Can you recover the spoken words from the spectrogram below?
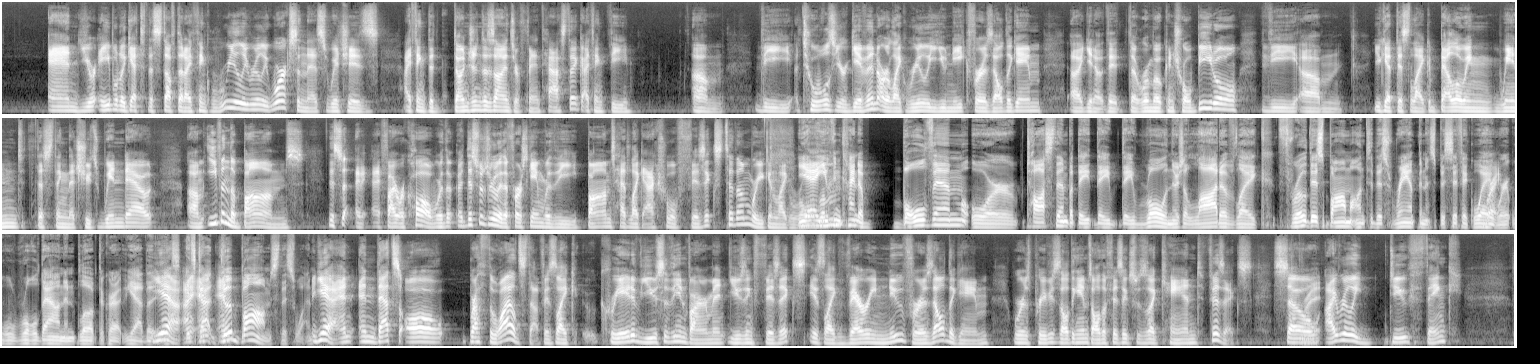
and you're able to get to the stuff that I think really, really works in this, which is I think the dungeon designs are fantastic. I think the um, the tools you're given are like really unique for a Zelda game. Uh, you know, the the remote control beetle, the um, you get this like bellowing wind, this thing that shoots wind out. Um, even the bombs. This, if I recall, were the this was really the first game where the bombs had like actual physics to them, where you can like roll yeah you can kind of bowl them or toss them but they they they roll and there's a lot of like throw this bomb onto this ramp in a specific way Right. where it will roll down and blow up the crowd yeah the, Yeah, it's- it's I- got and- good and- bombs this one Yeah, and and that's all Breath of the Wild stuff is like creative use of the environment using physics is like very new for a Zelda game, whereas previous Zelda games all the physics was like canned physics. So Right. I really do think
